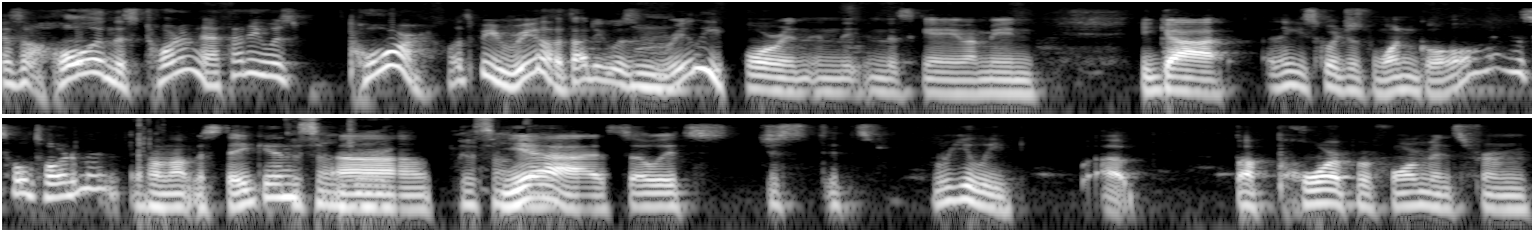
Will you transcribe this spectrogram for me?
as a whole in this tournament, I thought he was poor. Let's be real. I thought he was mm. really poor in in, the, in, this game. I mean, he got I think he scored just one goal in this whole tournament, if I'm not mistaken. That sounds right. Um, that sounds yeah, right. so it's just it's really a, a poor performance from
